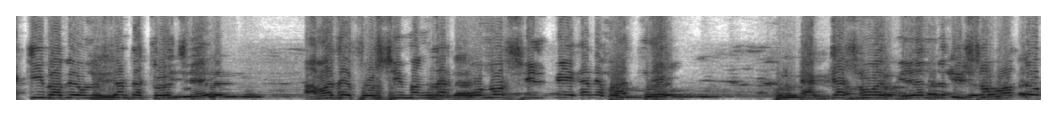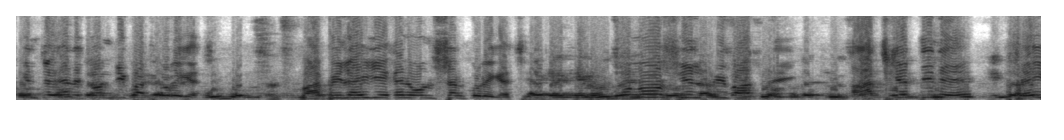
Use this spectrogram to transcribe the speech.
একইভাবে অনুষ্ঠানটা চলছে। আমাদের পশ্চিমবাংলার কোন শিল্পী এখানে বাদ নেই। একটা সময় বীরেন্দ্র কৃষ্ণ ভদ্র কিন্তু এখানে চণ্ডীপাঠ করে গেছে। বাপি লাইজি এখানে অনুষ্ঠান করে গেছে। কোন শিল্পী বাদ নেই। আজকের দিনে সেই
